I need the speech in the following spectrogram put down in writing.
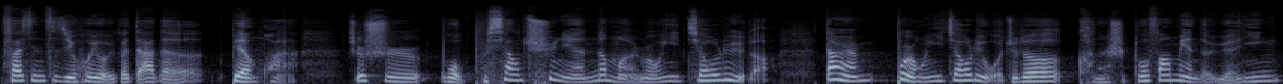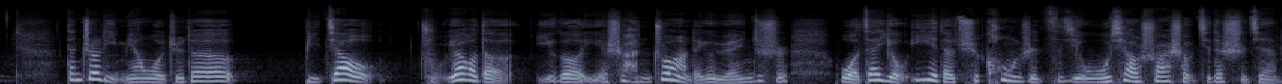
发现自己会有一个大的变化，就是我不像去年那么容易焦虑了。当然不容易焦虑，我觉得可能是多方面的原因，但这里面我觉得比较主要的一个也是很重要的一个原因，就是我在有意的去控制自己无效刷手机的时间。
